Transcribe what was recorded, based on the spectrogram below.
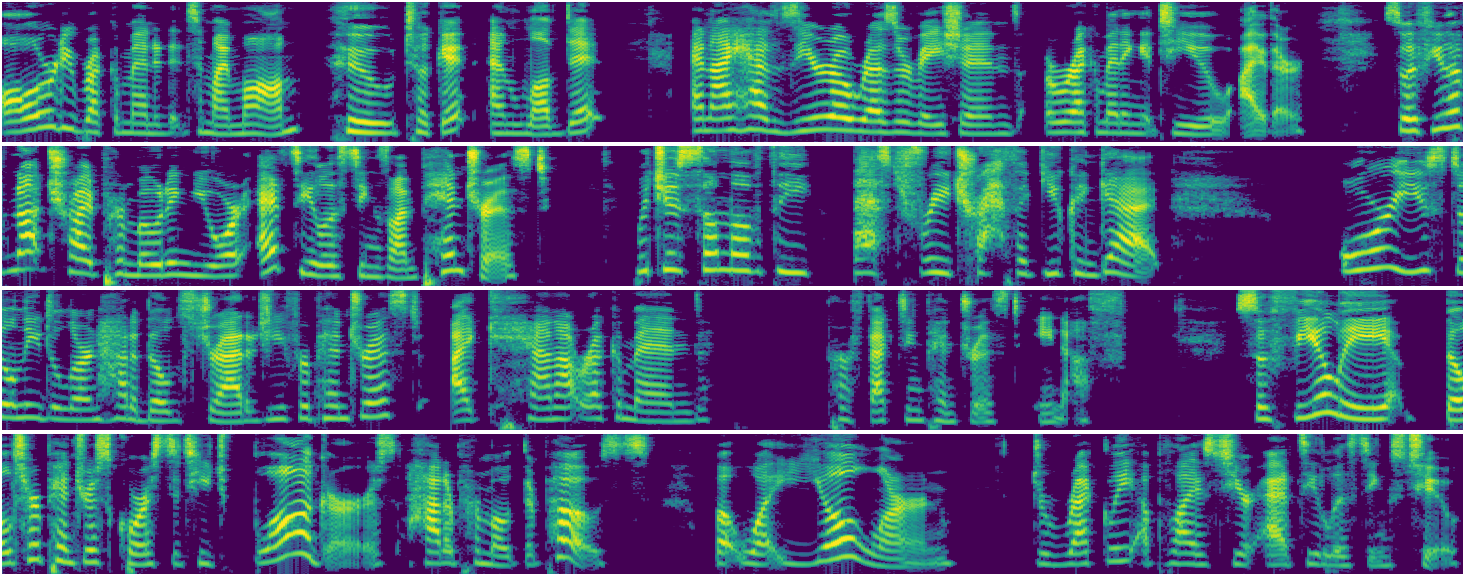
already recommended it to my mom, who took it and loved it. And I have zero reservations recommending it to you either. So if you have not tried promoting your Etsy listings on Pinterest, which is some of the best free traffic you can get, or you still need to learn how to build strategy for Pinterest, I cannot recommend perfecting Pinterest enough. Sophia Lee built her Pinterest course to teach bloggers how to promote their posts. But what you'll learn directly applies to your Etsy listings too.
